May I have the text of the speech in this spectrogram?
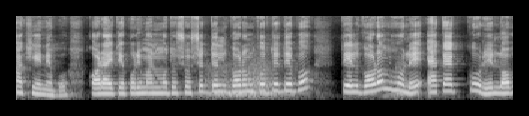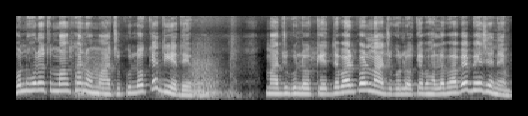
মাখিয়ে নেব। কড়াইতে পরিমাণ মতো সর্ষের তেল গরম করতে দেব। তেল গরম হলে এক এক করে লবণ হলুদ মাখানো মাছগুলোকে দিয়ে দেব। মাছগুলোকে দেওয়ার পর মাছগুলোকে ভালোভাবে ভেজে নেব।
